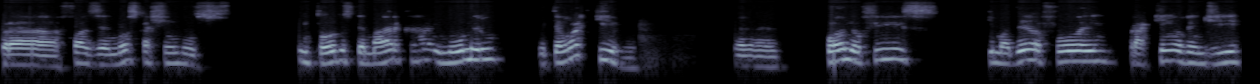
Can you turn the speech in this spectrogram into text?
para fazer nos cachimbos em todos ter marca e número e ter um arquivo. É, quando eu fiz, que madeira foi, para quem eu vendi.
